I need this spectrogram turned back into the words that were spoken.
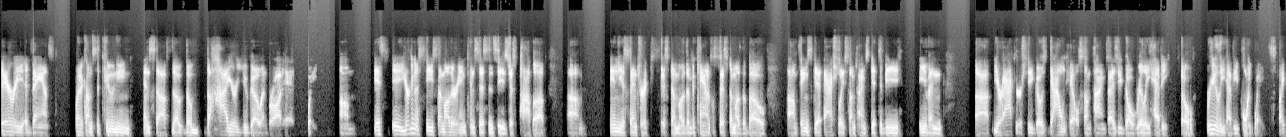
very advanced when it comes to tuning and stuff. The, the, the higher you go in broadhead weight, um, it's, it, you're going to see some other inconsistencies just pop up, um, in the eccentric system or the mechanical system of the bow um, things get actually sometimes get to be even uh, your accuracy goes downhill sometimes as you go really heavy. So really heavy point weights, like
